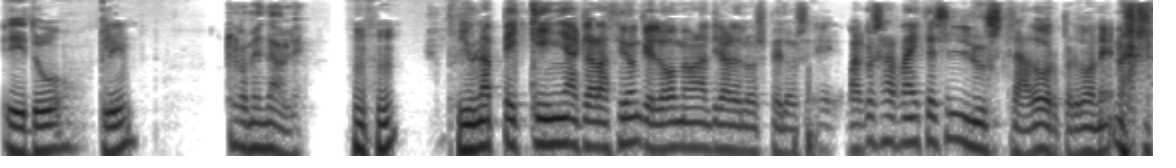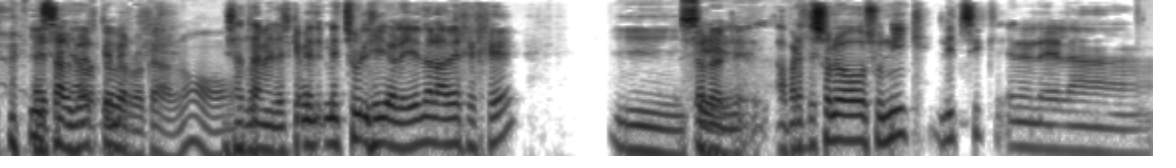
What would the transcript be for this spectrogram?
¿y tú, Clean? Recomendable. Y una pequeña aclaración que luego me van a tirar de los pelos. Eh, Marcos Arnaiz es el ilustrador, perdón, ¿eh? No es Alberto Berrocal, ¿no? Exactamente, es que me, me he hecho un lío leyendo la BGG y Sí. aparece solo su nick, Litzik, en, el- en la,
